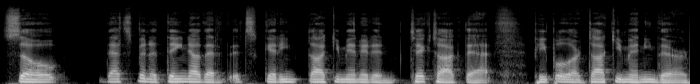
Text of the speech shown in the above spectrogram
So that's been a thing now that it's getting documented in TikTok that people are documenting their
